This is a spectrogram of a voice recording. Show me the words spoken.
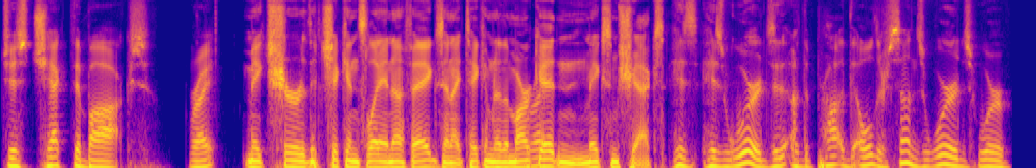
just check the box? Right? Make sure the chickens lay enough eggs and I take them to the market and make some checks. his his words of the pro, the older son's words were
